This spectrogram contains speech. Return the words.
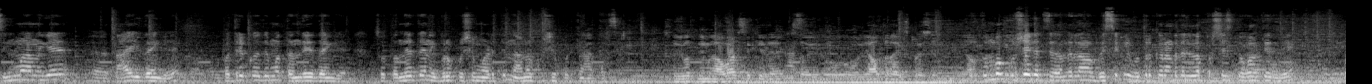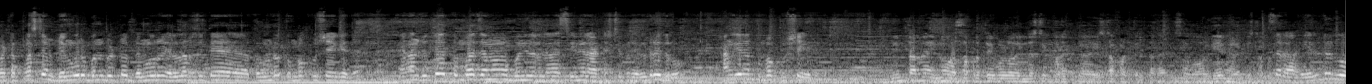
ಸಿನಿಮಾ ನನಗೆ ತಾಯಿ ಇದ್ದಂಗೆ ಪತ್ರಿಕೋದ್ಯಮ ತಂದೆ ಇದ್ದಂಗೆ. ಸೊ ತಂದೆ ತಾಯಿ ಇಬ್ಬರು ಖುಷಿ ಮಾಡ್ತೀನಿ ನಾನು ಖುಷಿ ಪಡ್ತೀನಿ ಆ ಥರ ಸರ್ ಸೊ ಇವತ್ತು ನಿಮ್ಗೆ ಅವಾರ್ಡ್ ಸಿಕ್ಕಿದೆ ಸೊ ಇದು ಯಾವ ಥರ ಎಕ್ಸ್ಪ್ರೆಷನ್ ತುಂಬ ಖುಷಿ ಆಗುತ್ತೆ ಅಂದರೆ ನಾವು ಬೇಸಿಕಲಿ ಉತ್ತರ ಕನ್ನಡದಲ್ಲೆಲ್ಲ ಪ್ರಶಸ್ತಿ ತೊಗೊಳ್ತಿದ್ವಿ. ಬಟ್ ಫಸ್ಟ್ ಟೈಮ್ ಬೆಂಗಳೂರು ಬಂದ್ಬಿಟ್ಟು ಬೆಂಗಳೂರು ಎಲ್ಲರ ಜೊತೆ ತೊಗೊಂಡ್ರೆ ತುಂಬ ಖುಷಿ ಆಗಿದೆ. ನನ್ನ ಜೊತೆ ತುಂಬ ಜನ ಬಂದಿದ್ರಲ್ಲ ಸೀನಿಯರ್ ಆರ್ಟಿಸ್ಟ್ ಇದ್ರು ಎಲ್ಲರೂ ಇದ್ರು. ಹಾಗೆ ತುಂಬ ತುಂಬಾ ಖುಷಿ ಆಗಿದೆ ನಿಮ್ ತರ ಇನ್ನೂ ಹೊಸ ಪ್ರತಿಭೆಗಳು ಇಂಡಸ್ಟ್ರಿಗೆ ಬರಕ್ಕೆ ಇಷ್ಟಪಡ್ತಿರ್ತಾರೆ. ಸೊ ಅವ್ರಿಗೆ ಏನ್ ಹೇಳಕ್ ಇಷ್ಟಪಡ್ತಾರೆ? ಸರ್ ಎಲ್ರಿಗೂ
